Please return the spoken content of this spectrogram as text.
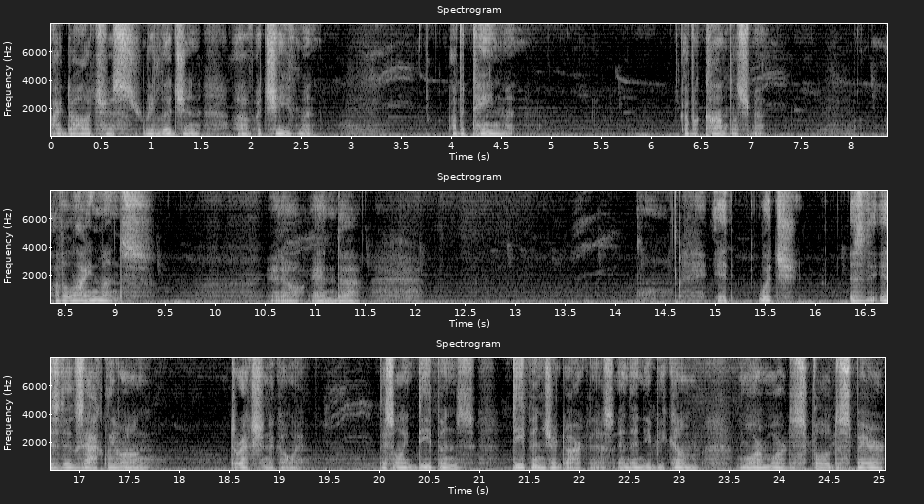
idolatrous religion of achievement, of attainment, of accomplishment, of alignments, you know, and uh, which is the, is the exactly wrong direction to go in. This only deepens deepens your darkness, and then you become more and more just full of despair,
